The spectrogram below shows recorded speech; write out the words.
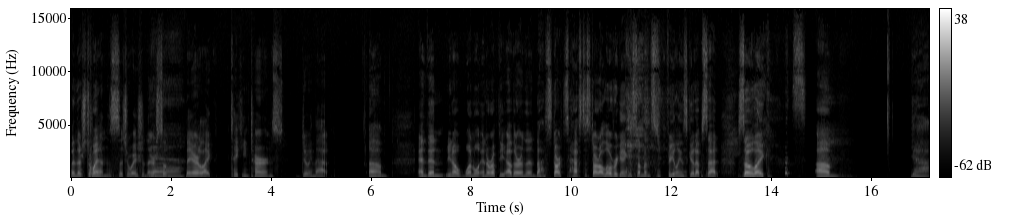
and there's twins situation there, so Yeah. they are like taking turns doing that. Um, and then you know one will interrupt the other, and then the starts has to start all over again because someone's feelings get upset. So like, um, yeah,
